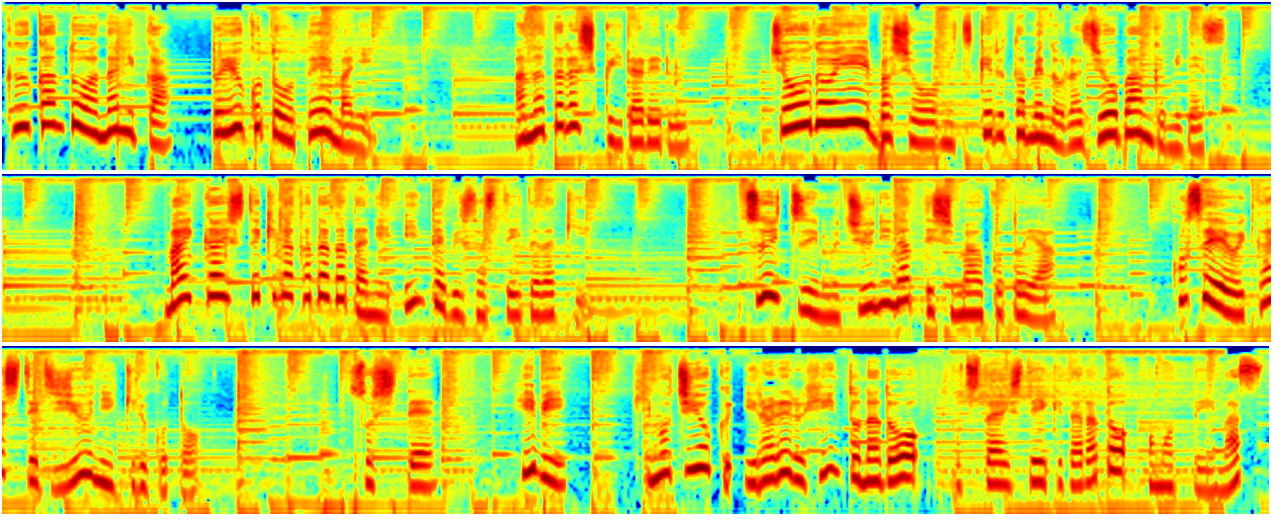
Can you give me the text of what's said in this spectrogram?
空間とは何かということをテーマにあなたらしくいられるちょうどいい場所を見つけるためのラジオ番組です。毎回素敵な方々にインタビューさせていただきついつい夢中になってしまうことや個性を生かして自由に生きることそして日々気持ちよくいられるヒントなどをお伝えしていけたらと思っています。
